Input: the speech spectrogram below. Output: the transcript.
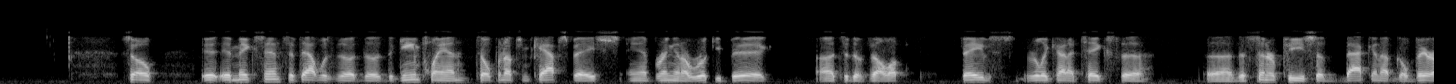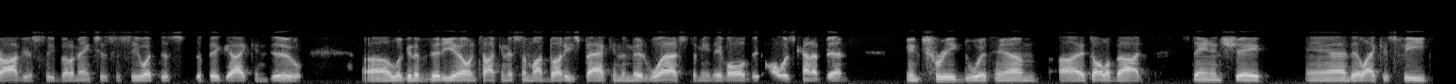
So it, it makes sense if that was the, the, the game plan to open up some cap space and bring in a rookie big uh, to develop. Faves really kind of takes the uh, the centerpiece of backing up Gobert, obviously, but I'm anxious to see what this the big guy can do. Uh, looking at video and talking to some of my buddies back in the Midwest, I mean, they've all always kind of been intrigued with him. Uh, it's all about staying in shape, and they like his feet.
